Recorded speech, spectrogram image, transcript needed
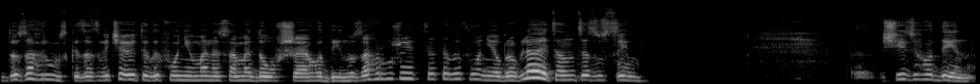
до загрузки. Зазвичай у телефоні в мене саме довше годину загружується телефон і обробляється, ну це з усім. 6 годин.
